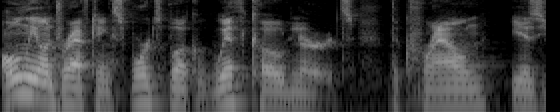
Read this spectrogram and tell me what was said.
Only on DraftKings Sportsbook with code NERDS. The crown is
